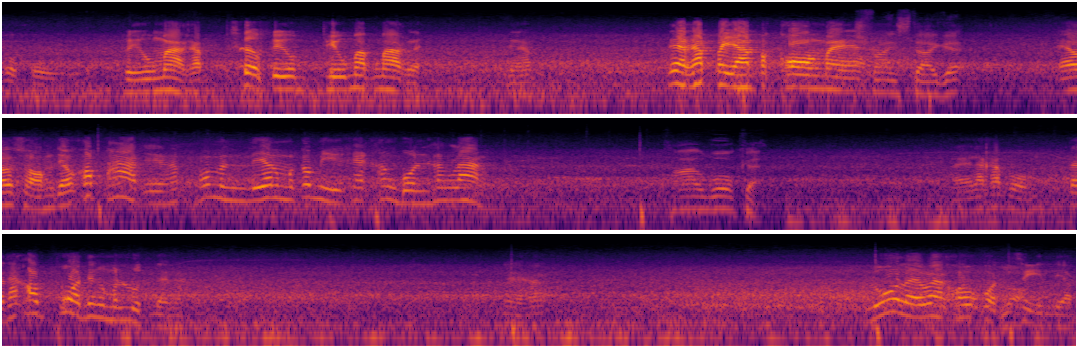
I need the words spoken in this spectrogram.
โอ้โหพริ้วมากครับเชื่อพริ้วพริ้วมากๆเลยนะครับเนี่ยครับพยายามประคองมา Schweinsteiger. L2 เดี๋ยวก็พลาดเองครับ เพราะมันเลี้ยงมันก็มีแค่ข้างบนข้างล่าง Kyle Walker. ไปแล้วครับผม แต่ถ้าเขาพวดนี่คือมันหลุดเลยนะเนี่ยฮะรู้เลยว่าเขากดสี่เหลี่ยม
